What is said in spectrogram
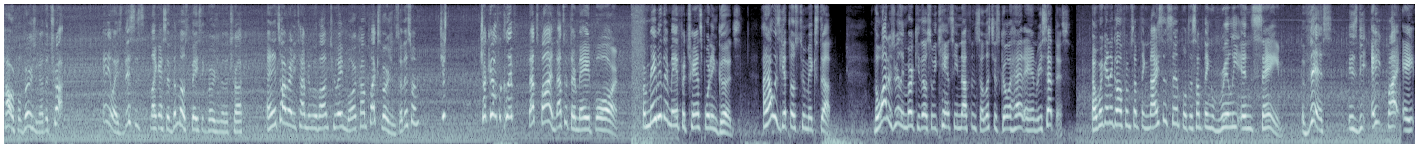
powerful version of the truck. Anyways, this is, like I said, the most basic version of the truck. And it's already time to move on to a more complex version. So this one, just chuck it off a cliff. That's fine. That's what they're made for. Or maybe they're made for transporting goods. I always get those two mixed up. The water's really murky though, so we can't see nothing. So let's just go ahead and reset this. And we're gonna go from something nice and simple to something really insane. This is the 8x8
